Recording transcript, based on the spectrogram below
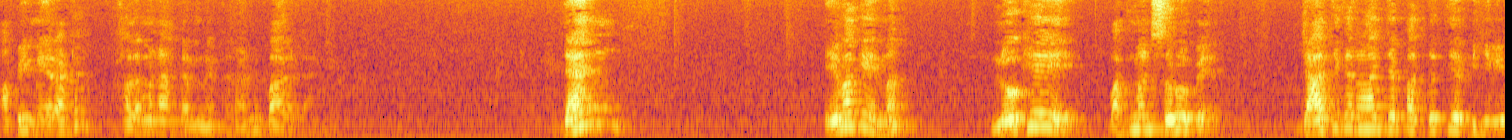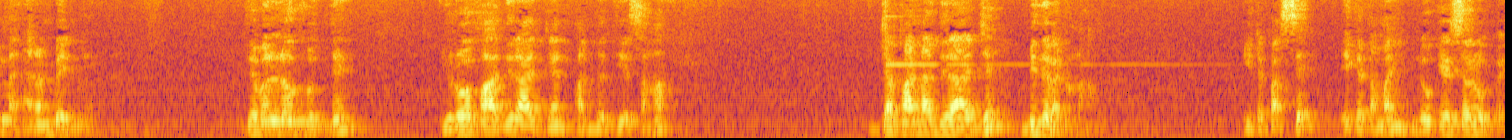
අපි මේ රට කළමනාකරණය කරන්න බාරගන්නේ. දැන් ඒ වගේම ලෝකයේ වත්මන් ස්වරූපය ජාතික රාජ්‍ය පද්ධතිය බිහිවීම ආරම්භෙන්නේ දෙවන ලෝක යුද්ධෙන් යුරෝපා අධිරාජ්‍යයන් පද්ධතිය සහ ජපාන් අධිරාජ්‍ය බිඳ වැටුණා. ඊට පස්සේ ඒක තමයි ලෝකයේ ස්වරූපය.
